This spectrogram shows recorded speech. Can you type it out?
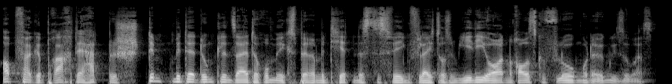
Opfer gebracht, der hat bestimmt mit der dunklen Seite rumexperimentiert und ist deswegen vielleicht aus dem Jedi-Orden rausgeflogen oder irgendwie sowas.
